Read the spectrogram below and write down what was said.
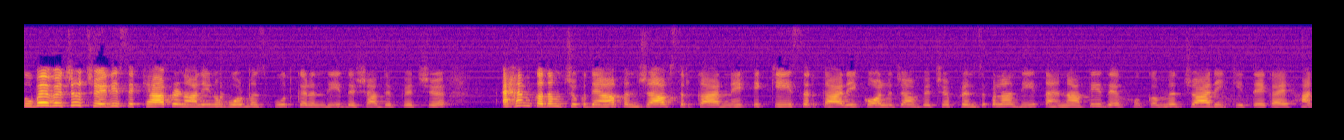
ਸੂਬੇ ਵਿੱਚ ਉਚੇਰੀ ਸਿੱਖਿਆ ਪ੍ਰਣਾਲੀ ਨੂੰ ਹੋਰ ਮਜ਼ਬੂਤ ਕਰਨ ਦੀ ਦਿਸ਼ਾ ਦੇ ਵਿੱਚ ਅਹਿਮ ਕਦਮ ਚੁੱਕਦਿਆਂ ਪੰਜਾਬ ਸਰਕਾਰ ਨੇ 21 ਸਰਕਾਰੀ ਕਾਲਜਾਂ ਵਿੱਚ ਪ੍ਰਿੰਸੀਪਲਾਂ ਦੀ ਤਾਇਨਾਤੀ ਦੇ ਹੁਕਮ ਜਾਰੀ ਕੀਤੇ ਗਏ ਹਨ।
